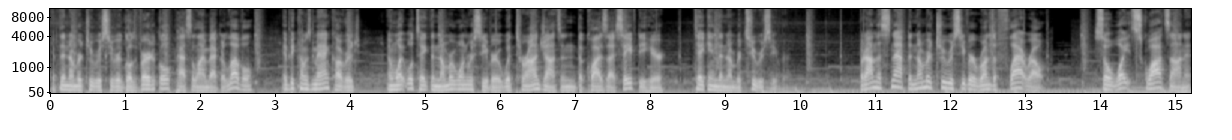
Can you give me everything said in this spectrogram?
If the number 2 receiver goes vertical past the linebacker level, it becomes man coverage and White will take the number 1 receiver with Taron Johnson, the quasi safety here, taking the number 2 receiver. But on the snap, the number 2 receiver runs a flat route, so White squats on it,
